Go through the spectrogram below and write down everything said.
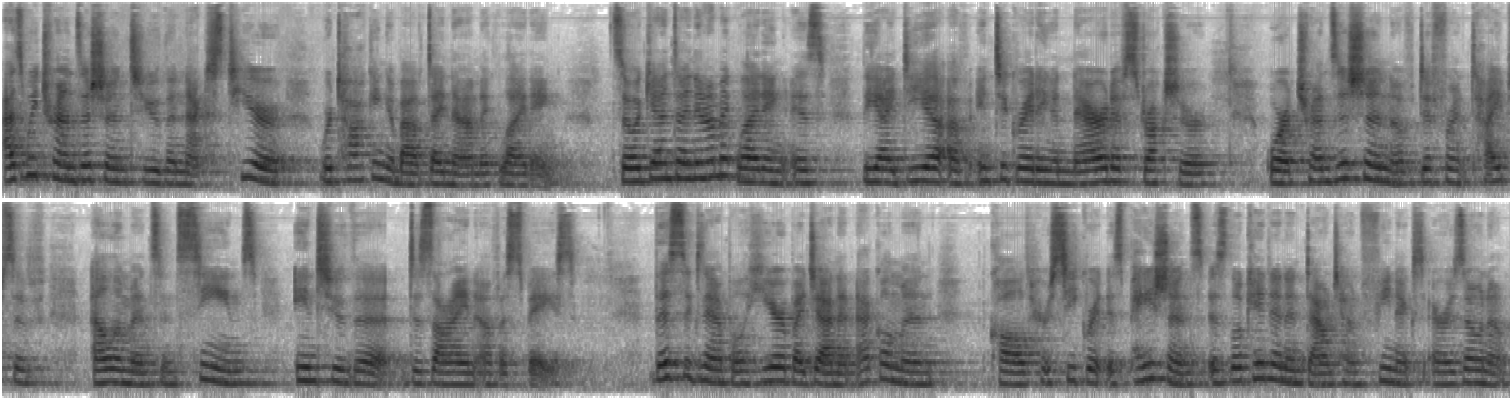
As we transition to the next tier, we're talking about dynamic lighting. So, again, dynamic lighting is the idea of integrating a narrative structure or a transition of different types of elements and scenes into the design of a space. This example here by Janet Echelman, called Her Secret is Patience, is located in downtown Phoenix, Arizona.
